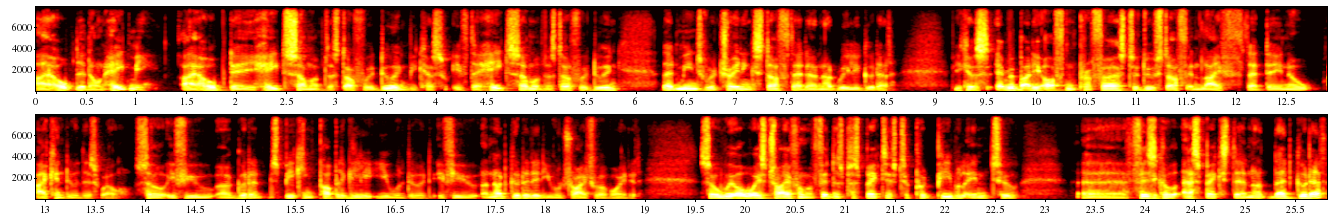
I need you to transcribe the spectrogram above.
I hope they don't hate me. I hope they hate some of the stuff we're doing because if they hate some of the stuff we're doing, that means we're training stuff that they're not really good at. Because everybody often prefers to do stuff in life that they know I can do this well. So if you are good at speaking publicly, you will do it. If you are not good at it, you will try to avoid it. So we always try from a fitness perspective to put people into uh, physical aspects they're not that good at,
